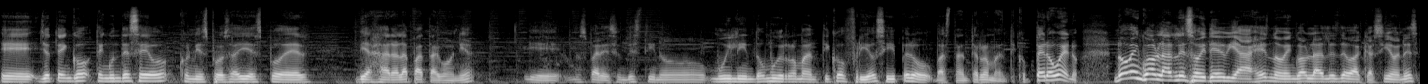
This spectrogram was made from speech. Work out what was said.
Eh, yo tengo, tengo un deseo con mi esposa y es poder viajar a la Patagonia. Eh, nos parece un destino muy lindo, muy romántico, frío sí, pero bastante romántico. Pero bueno, no vengo a hablarles hoy de viajes, no vengo a hablarles de vacaciones,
